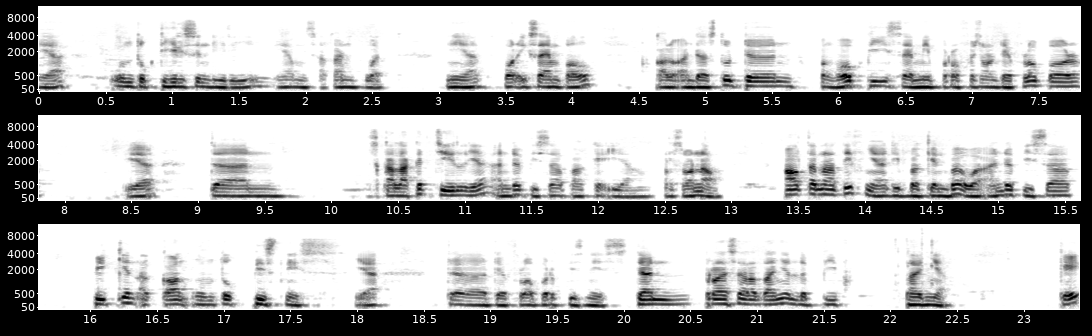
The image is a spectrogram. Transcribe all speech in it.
ya, untuk diri sendiri, ya, misalkan buat ini ya, for example, kalau Anda student, penghobi, semi professional developer, ya, dan skala kecil ya Anda bisa pakai yang personal. Alternatifnya di bagian bawah Anda bisa bikin account untuk bisnis ya, the developer bisnis dan persyaratannya lebih banyak. Oke. Okay.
